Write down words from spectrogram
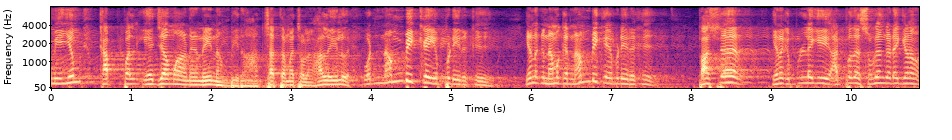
மாலுமியும் கப்பல் எஜமானனை நம்பினான். சத்தமாக சொல்லுங்க. அல்ல ஒரு நம்பிக்கை எப்படி இருக்கு? எனக்கு நமக்கு நம்பிக்கை எப்படி இருக்கு? பாஸ்டர் எனக்கு பிள்ளைக்கு அற்புத சுகம் கிடைக்கணும்.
